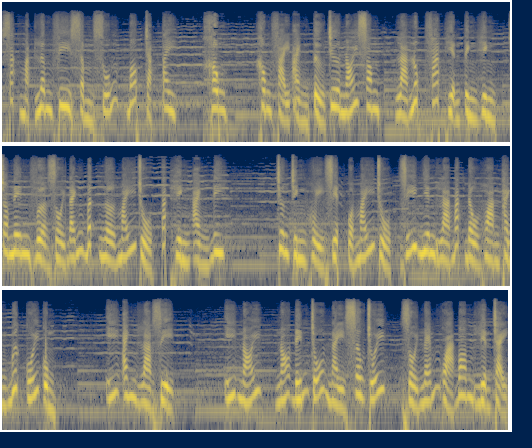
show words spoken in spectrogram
Sắc mặt Lâm Phi sầm xuống bóp chặt tay. Không, không phải ảnh tử chưa nói xong, là lúc phát hiện tình hình, cho nên vừa rồi đánh bất ngờ máy chủ tắt hình ảnh đi. Chương trình hủy diệt của máy chủ dĩ nhiên là bắt đầu hoàn thành bước cuối cùng. Ý anh là gì? Ý nói, nó đến chỗ này sâu chuỗi, rồi ném quả bom liền chạy.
